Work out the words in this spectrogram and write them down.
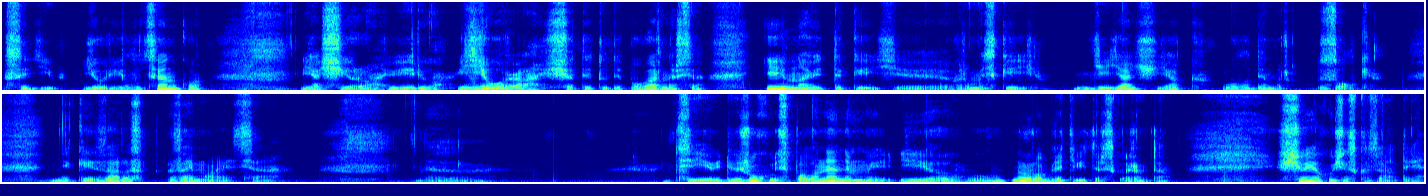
сидів Юрій Луценко. Я щиро вірю, Юра, що ти туди повернешся. І навіть такий е, громадський діяч, як Володимир Золкін, який зараз займається е, цією двіжухою з полоненими і е, ну, роблять вітер, скажімо так. Що я хочу сказати?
